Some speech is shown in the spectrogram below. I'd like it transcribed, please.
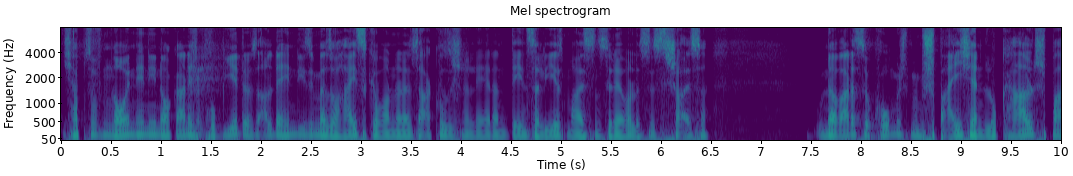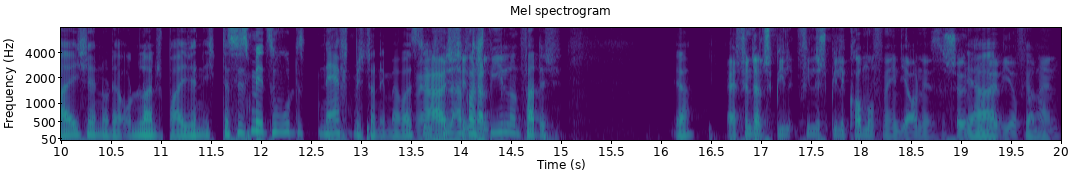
ich habe es auf dem neuen Handy noch gar nicht probiert. Das alte Handy ist immer so heiß geworden, dann ist der Akku so schnell leer. Dann deinstalliere ich es meistens wieder, weil das ist scheiße. Und da war das so komisch mit dem Speichern, lokal speichern oder online speichern. Ich, das ist mir zu, das nervt mich dann immer, weißt Ja, du? ich Ich will find einfach halt- spielen und fertig. Ja. Ja, ich finde halt, Spiel, viele Spiele kommen auf dem Handy auch nicht so schön Ja, rüber wie auf genau. einem.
